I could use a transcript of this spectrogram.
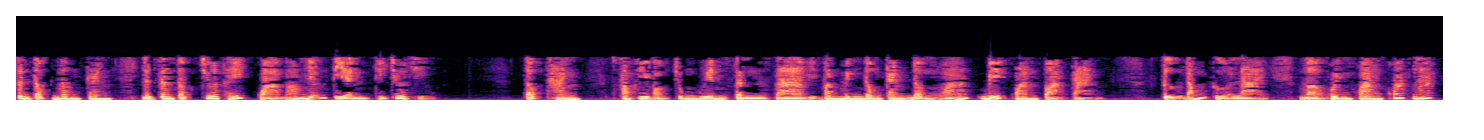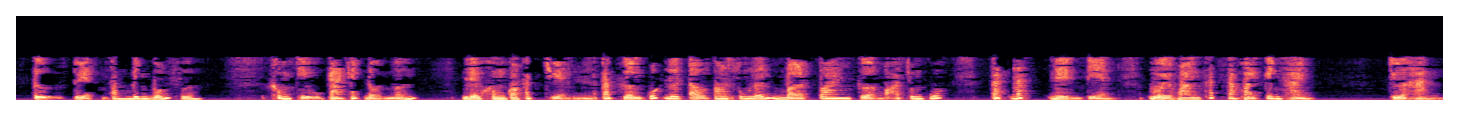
Dân tộc Đông Canh là dân tộc chưa thấy quả báo nhẫn tiền thì chưa chịu. Tộc Thanh sau khi vào Trung Nguyên dần già bị văn minh Đông Canh đồng hóa, bế quan tỏa cảng, tự đóng cửa lại mà huynh hoang khoác lác tự tuyệt văn minh bốn phương, không chịu cải cách đổi mới, nếu không có các chuyện là các cường quốc đưa tàu to xuống lớn bờ toang cửa ngõ Trung Quốc, cắt đất đền tiền, đuổi hoàng thất ra khỏi kinh thành, chưa hẳn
